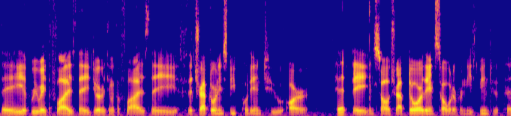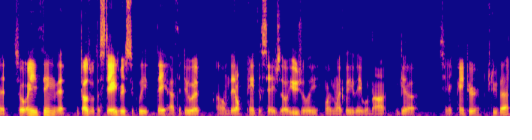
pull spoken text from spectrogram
they re-rate the flies, they do everything with the flies. They the trap door needs to be put into our pit, they install a trap door, they install whatever needs to be into the pit. So anything that does with the stage basically, they have to do it. Um, they don't paint the stage though. Usually, more than likely, they will not. We get a scenic painter to do that.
